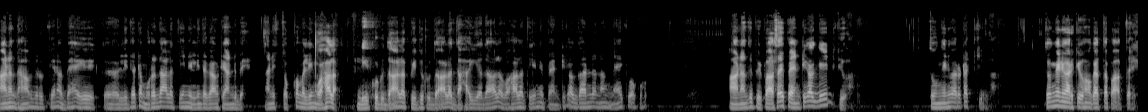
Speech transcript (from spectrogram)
ආනන්ද හාමුදුරුවෝ කියනවා බෑ ඒ ලිඳට මුර දාලා තියෙන ලිඳ ගාවට යන්න බෑ. අනිත් ඔක්කොම ලින් වහලා ලී කුඩු දාලා පිදුරු දාලා දහයිය දාලා වහලා තියෙන පෑන් ටිකක් ගන්න නම් නෑ කිව්වා කොහොමද? ආනන්ද පිපාසයි පෑන් ටිකක් ගේන්න කිව්වා. තුන්වෙනි වරටත් කිව්වා. තුන්වෙනි වර කිව්වම ගත්ත පාත්‍රය.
